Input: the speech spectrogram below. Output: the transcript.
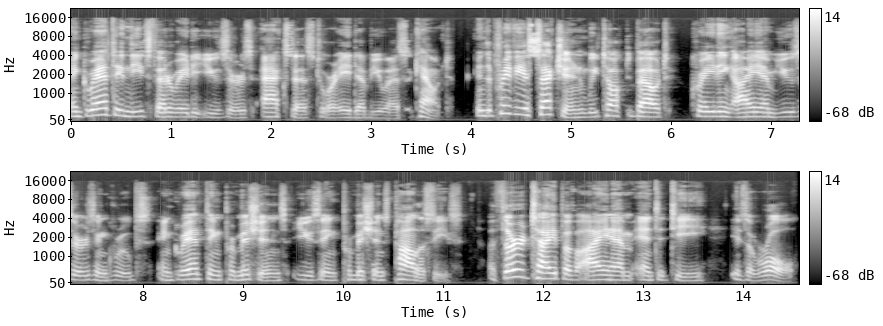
and granting these federated users access to our AWS account. In the previous section, we talked about creating IAM users and groups and granting permissions using permissions policies. A third type of IAM entity is a role.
